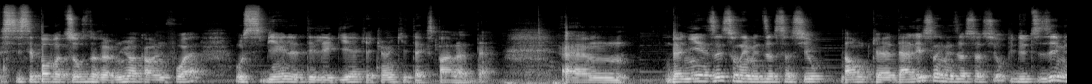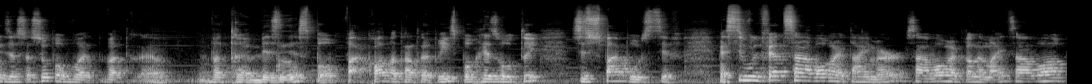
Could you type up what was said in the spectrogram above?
si c'est pas votre source de revenus, encore une fois, aussi bien le déléguer à quelqu'un qui est expert là-dedans. De niaiser sur les médias sociaux. Donc, euh, d'aller sur les médias sociaux puis d'utiliser les médias sociaux pour votre, votre, euh, votre business, pour faire croître votre entreprise, pour réseauter, c'est super positif. Mais si vous le faites sans avoir un timer, sans avoir un chronomètre, sans avoir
